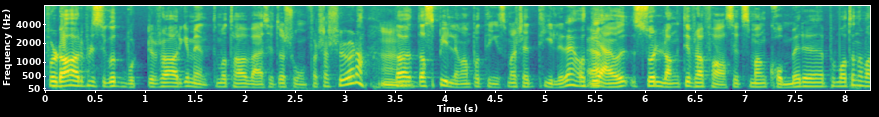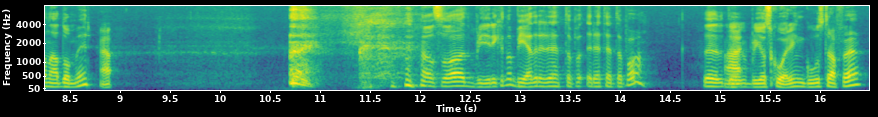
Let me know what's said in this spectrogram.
For da har du plutselig gått bort fra argumentet om å ta hver situasjon for seg sjøl. Da. Mm. Da, da spiller man på ting som har skjedd tidligere. Og det Ja. er jo så langt ifra fasit som man kommer eh, på en måte når man er dommer. Ja. Og så blir det ikke noe bedre rett etterpå. Rett etterpå. Det, det blir jo scoring. God straffe.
